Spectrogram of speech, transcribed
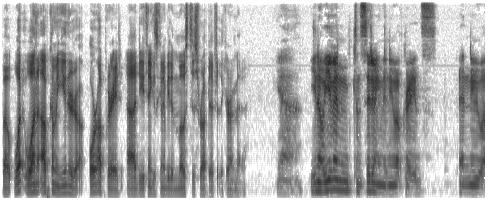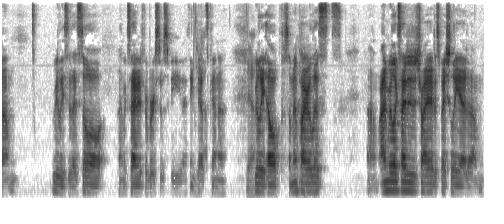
But what one upcoming unit or, or upgrade uh, do you think is going to be the most disruptive to the current meta? Yeah, you know, even considering the new upgrades and new um, releases, I still I'm excited for Burst of Speed. I think yeah. that's gonna yeah. really help some Empire lists. Um, I'm really excited to try it, especially at um,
